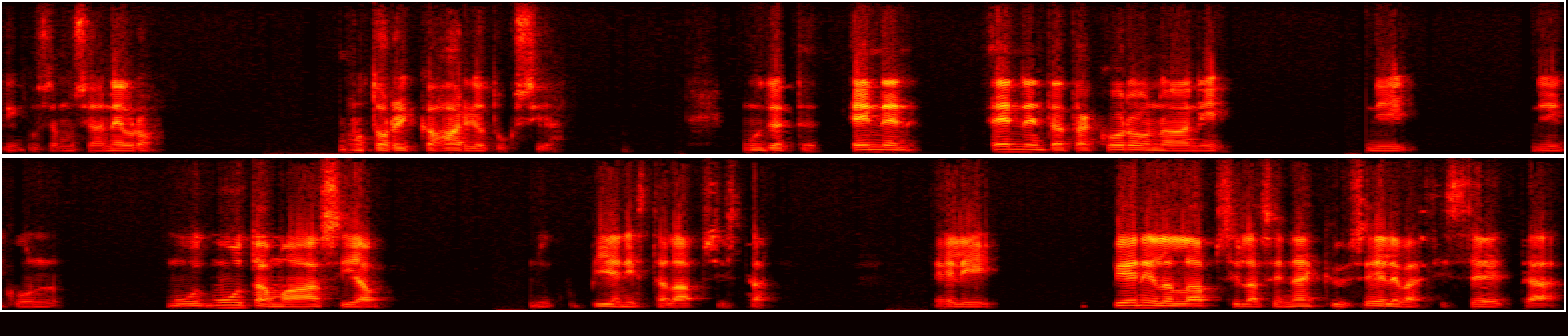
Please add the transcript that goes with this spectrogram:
niin kuin semmoisia neuromotoriikkaharjoituksia. Mutta ennen, ennen tätä koronaa niin, niin, niin kuin muutama asia niin kuin pienistä lapsista. Eli pienillä lapsilla se näkyy selvästi se, että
